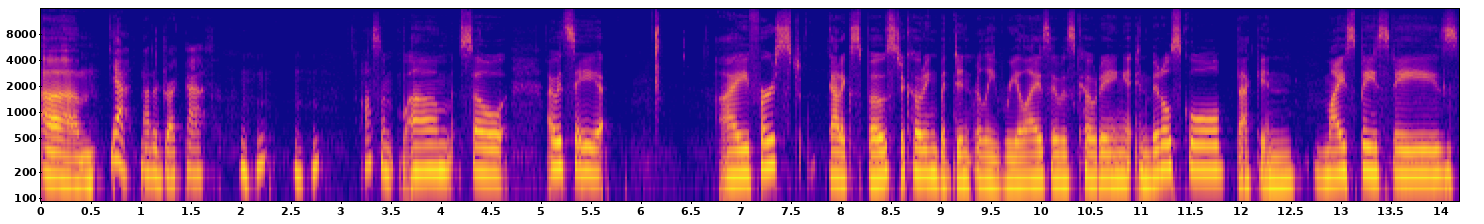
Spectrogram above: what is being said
um, yeah, not a direct path. Mm-hmm. Mm-hmm. Awesome. Um, so I would say I first got exposed to coding, but didn't really realize it was coding in middle school back in MySpace days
